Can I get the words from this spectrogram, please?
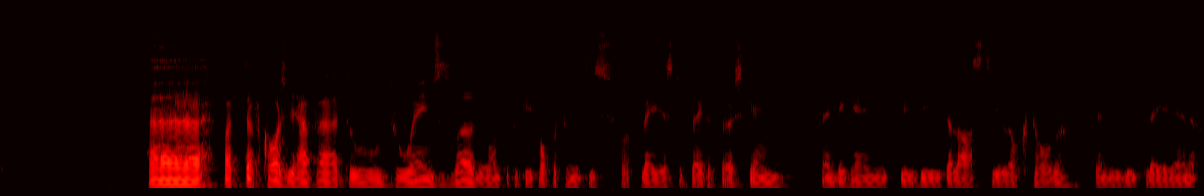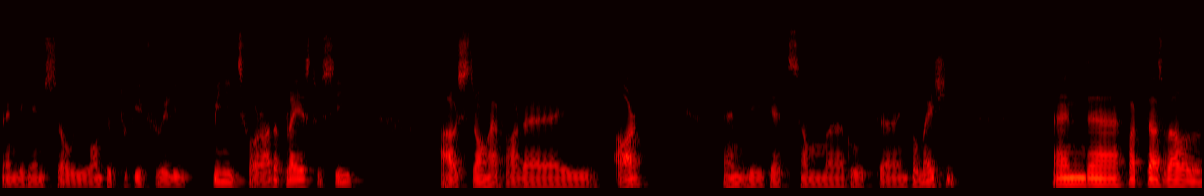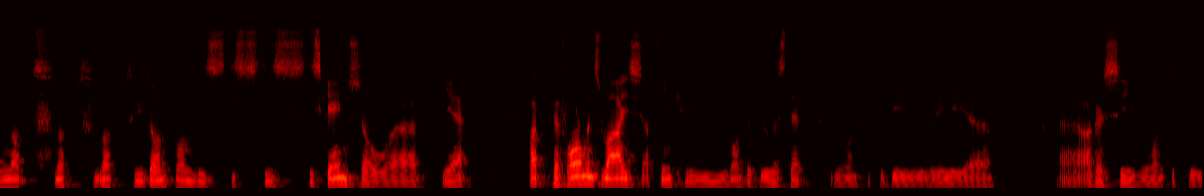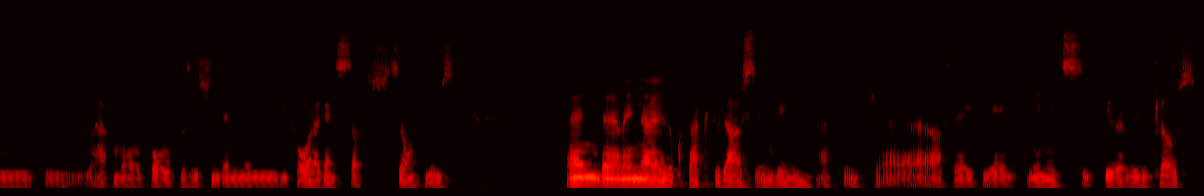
Uh, but of course, we have uh, two two aims as well. We wanted to give opportunities for players to play the first game, friendly game. It will be the last till October. Then we will play again a friendly game. So we wanted to give really minutes for other players to see how strong, how far they are, and we get some uh, good uh, information. And uh, but as well, not not not we don't want this this this this game. So uh, yeah, but performance-wise, I think we wanted to do a step. We wanted to be really uh, uh, aggressive. We wanted to to have more ball position than maybe before against such strong teams. And uh, when I look back to the Austrian game, I think uh, after 88 minutes, it, we were really close.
